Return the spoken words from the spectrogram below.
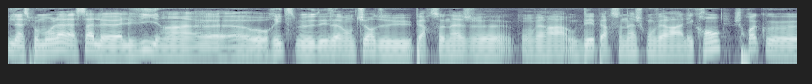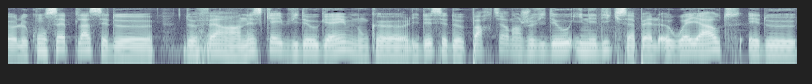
oui, à ce moment-là, la salle, elle vit hein, au rythme des aventures du personnage qu'on verra, ou des personnages qu'on verra à l'écran. Je crois que le concept là, c'est de, de faire un escape video game. Donc euh, l'idée, c'est de partir d'un jeu vidéo inédit qui s'appelle A Way Out et de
